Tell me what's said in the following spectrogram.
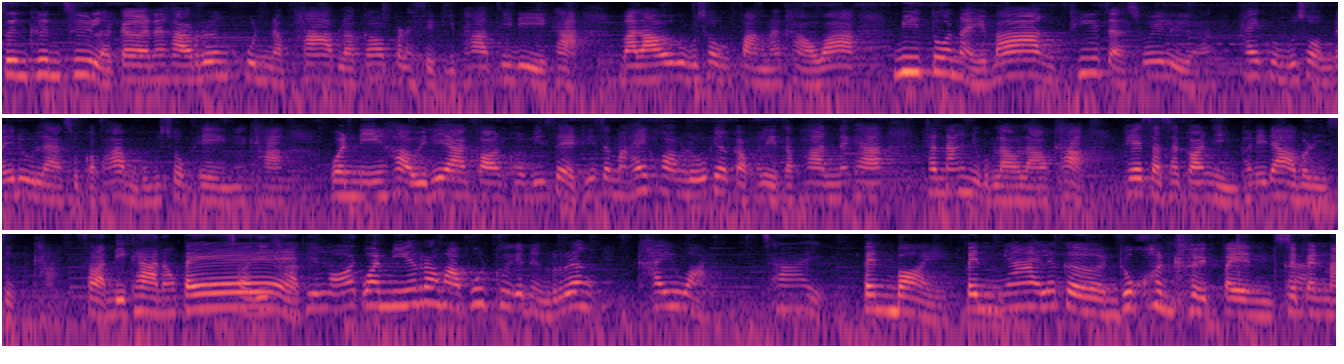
ซึ่งขึ้นชื่อเหลือเกินนะคะ เรื่องคุณภาพแล้วก็ประสิทธิภาพที่ดีค่ะ มาเล่าให้คุณผู้ชมฟังนะคะว่า มีตัวไหนบ้างที่จะช่วยเหลือ ให้คุณผู้ชมได้ดูแลสุขภาพของคุณผู้ชมเองนะคะ วันนี้ค่ะวิทยากรคนพิเศษที่จะมาให้ความรู้เกี่ยวกับผลิตภัณฑ์นะคะท่านนั่งอยู่กับเราแล้วค่ะเภสัชกรหญิงพนิดาบริสุทธิ์ค่ะสวัสดีค่ะน้องเป้สวัสดีค่ะพี่มดวันนี้เรามาพูดคุยกันถึงเรื่องไข้หวัด ใช่ เป็นบ่อย เป็นง่ายเหลือเกิน ทุกคนเคยเป็น เคยเป็นไหม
